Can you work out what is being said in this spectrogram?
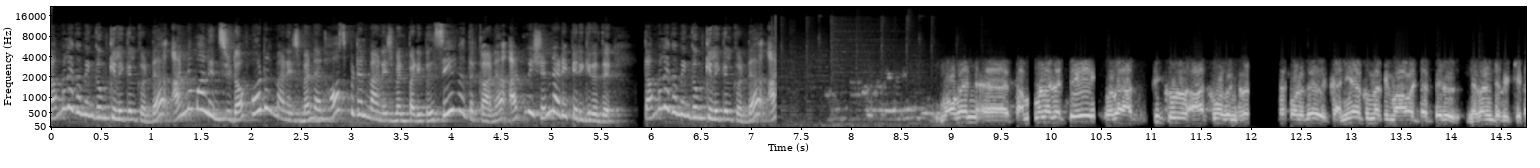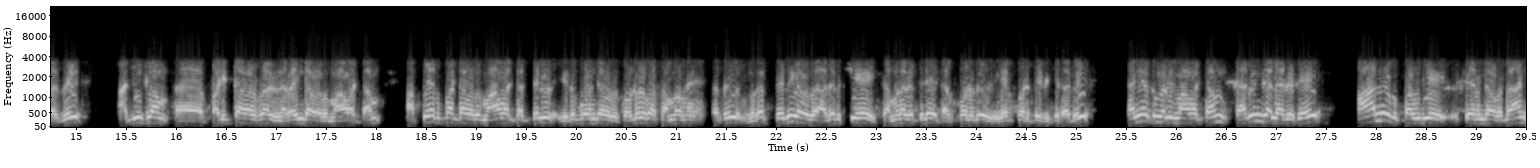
தமிழகம் எங்கும் கிளைகள் கொண்ட Annamalai institute of hotel management and hospital management படிப்பில் சேர்வதற்கான அட்மிஷன் நடைபெறுகிறது. தமிழகம் எங்கும் கிளைகள் கொண்ட மோகன் தமிழகத்தை ஒரு அதிர்ச்சிக்குள் ஆக்குவது என்று தற்பொழுது கன்னியாகுமரி மாவட்டத்தில் நிகழ்ந்திருக்கிறது. அதிகம் படித்தவர்கள் நிறைந்த ஒரு மாவட்டம். அப்பேற்பட்ட ஒரு மாவட்டத்தில் இது போன்ற ஒரு கொடூர சம்பவம் என்பது மிகப்பெரிய ஒரு அதிர்ச்சியை தமிழகத்திலே தற்பொழுது ஏற்படுத்தியிருக்கிறது. கன்னியாகுமரி மாவட்டம் கருங்கல் அருகே பாலூர் பகுதியை சேர்ந்தவர் தான்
